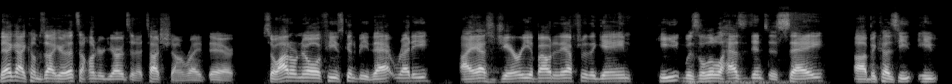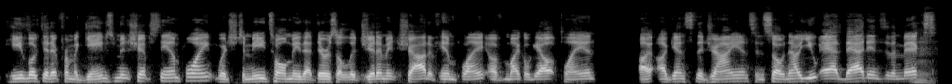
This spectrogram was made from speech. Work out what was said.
that guy comes out here, that's 100 yards and a touchdown right there. So I don't know if he's going to be that ready. I asked Jerry about it after the game. He was a little hesitant to say uh, because he, he he looked at it from a gamesmanship standpoint, which to me told me that there's a legitimate shot of him playing, of Michael Gallup playing uh, against the Giants. And so now you add that into the mix mm.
